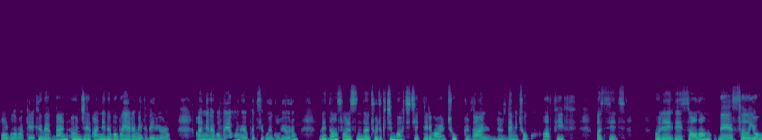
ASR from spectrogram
sorgulamak gerekiyor ve ben önce anne ve babaya remedi veriyorum. Anne ve babaya homeopati uyguluyorum ve daha sonrasında çocuk için bahçe çiçekleri var. Çok güzel, düzlemi çok hafif, basit böyle e, sağlam e, sağıyor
